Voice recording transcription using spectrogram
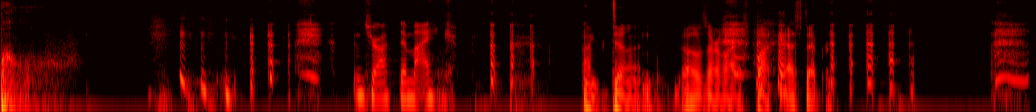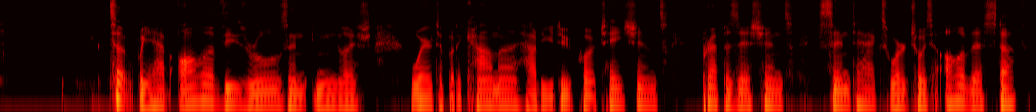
Drop the mic. I'm done. That was our last podcast ever. So we have all of these rules in English where to put a comma, how do you do quotations, prepositions, syntax, word choice, all of this stuff.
